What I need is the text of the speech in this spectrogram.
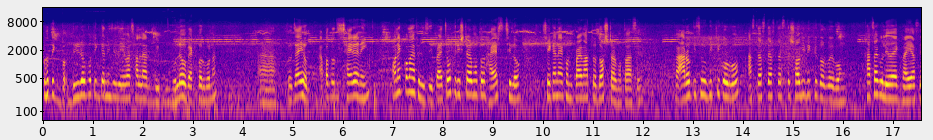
প্রতিক দৃঢ় প্রতিজ্ঞা নিয়েছি যে এবার ছাড়লে আর ভুলেও ব্যাক করব না। তো যাই হোক, আপাতত ছাইরা নেই। অনেক কমায় ফেলছি। প্রায় চৌত্রিশটার মতো হায়ার্স ছিল। সেখানে এখন প্রায় মাত্র দশটার মতো আছে। তো আরও কিছু বিক্রি করব। আস্তে আস্তে আস্তে আস্তে সবই বিক্রি করব এবং খাঁচাগুলিও এক ভাই আছে,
